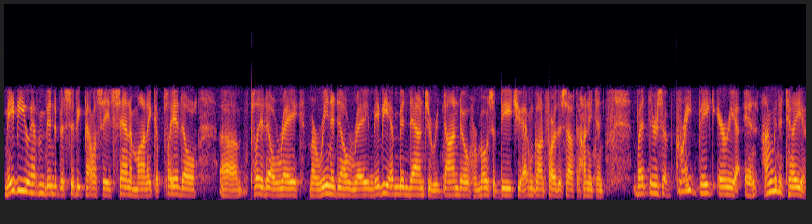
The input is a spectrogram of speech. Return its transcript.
Maybe you haven't been to Pacific Palisades, Santa Monica, Playa del um, Playa del Rey, Marina del Rey. Maybe you haven't been down to Redondo, Hermosa Beach. You haven't gone farther south to Huntington. But there's a great big area, and I'm going to tell you,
